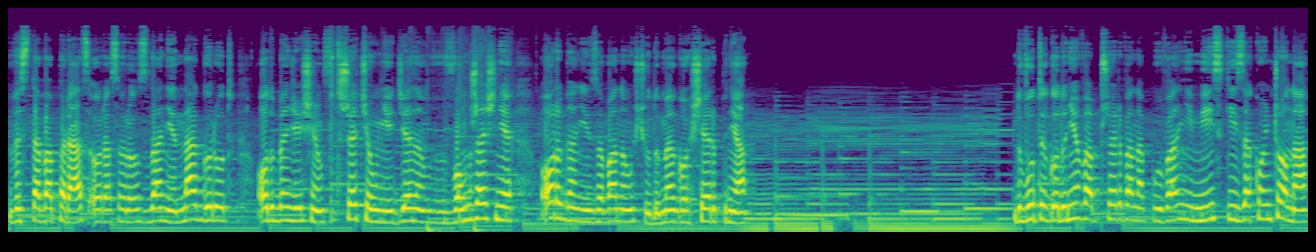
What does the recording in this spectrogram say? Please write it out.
Wystawa prac oraz rozdanie nagród odbędzie się w trzecią niedzielę w Wąbrzeźnie, organizowaną 7 sierpnia. Dwutygodniowa przerwa na pływalni miejskiej zakończona.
